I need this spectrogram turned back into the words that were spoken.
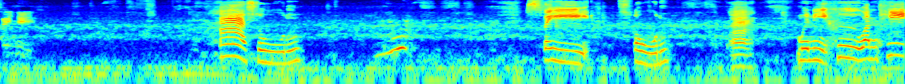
ใช่ไงห้าศูนย์ สี่ศูนย์อ่ามือนี้คือวันที่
